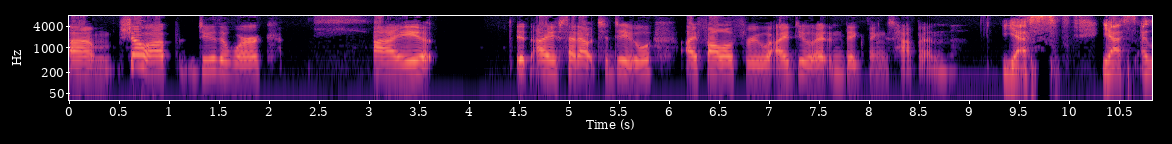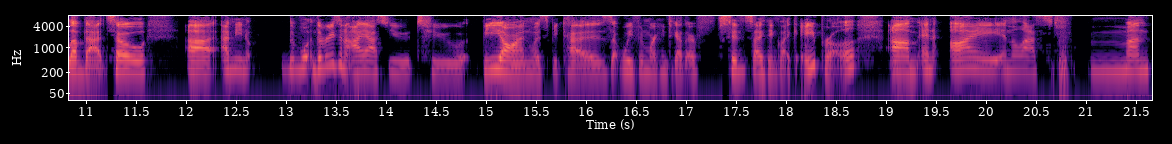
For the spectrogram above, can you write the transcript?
um, show up, do the work, I it, I set out to do, I follow through, I do it, and big things happen. Yes, yes, I love that. So, uh, I mean, the, the reason I asked you to be on was because we've been working together since I think like April. Um, and I, in the last month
